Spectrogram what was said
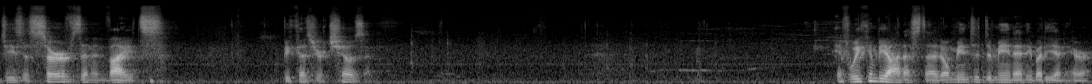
Jesus serves and invites because you're chosen. If we can be honest, I don't mean to demean anybody in here,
